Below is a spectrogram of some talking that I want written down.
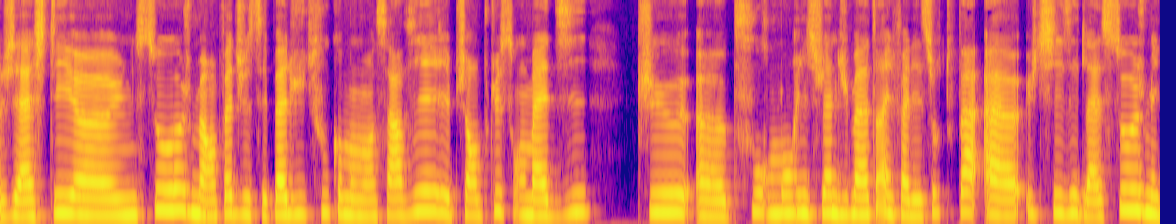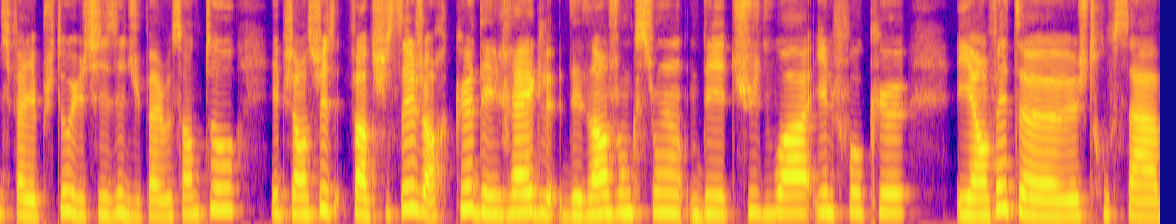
j'ai acheté une sauge, mais en fait je sais pas du tout comment m'en servir. Et puis en plus, on m'a dit que pour mon rituel du matin, il fallait surtout pas utiliser de la sauge, mais qu'il fallait plutôt utiliser du palo santo. Et puis ensuite, enfin, tu sais, genre que des règles, des injonctions, des tu dois, il faut que. Et en fait, je trouve ça,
